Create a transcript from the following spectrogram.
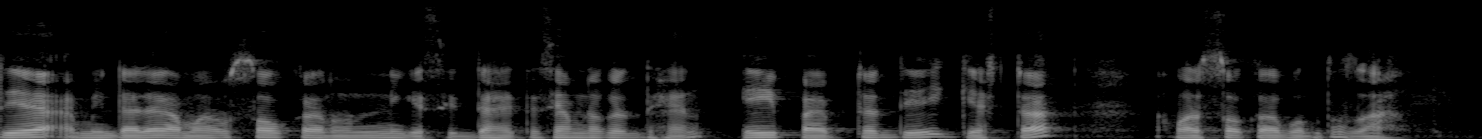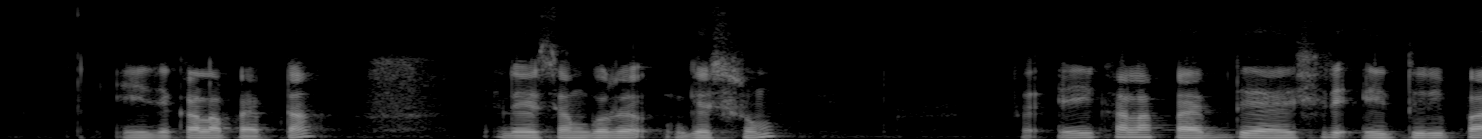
দিয়ে আমি ডাইরেক্ট আমার চৌকা নিয়ে গেছি। দেখাইতেছি আপনাকে, দেখেন, এই পাইপটা দিয়েই গ্যাসটা আমার চৌকা পর্যন্ত যা। এই যে কালা পাইপটা, এটা হচ্ছে আমার গ্যাস রুম। তো এই কালা পাইপ দিয়ে এসে এই তৈরি পা,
